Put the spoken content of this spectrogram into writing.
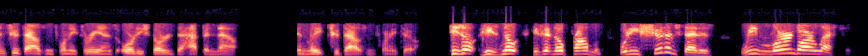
in 2023, and it's already started to happen now in late 2022. He's he's no he's got no problem. What he should have said is, "We've learned our lessons.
